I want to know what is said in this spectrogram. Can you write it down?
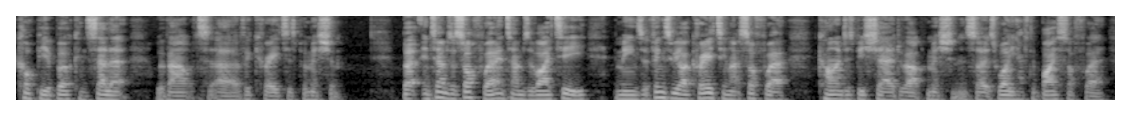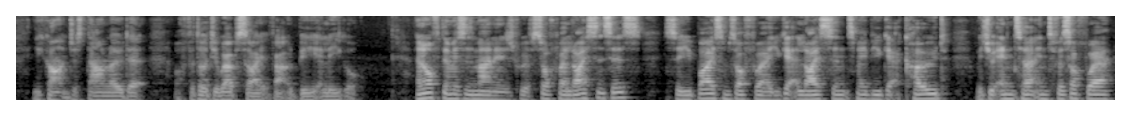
copy a book and sell it without uh, the creator's permission. But in terms of software, in terms of IT, it means that things we are creating, like software, can't just be shared without permission. And so it's why you have to buy software. You can't just download it off a dodgy website, that would be illegal. And often this is managed with software licenses. So you buy some software, you get a license, maybe you get a code which you enter into the software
